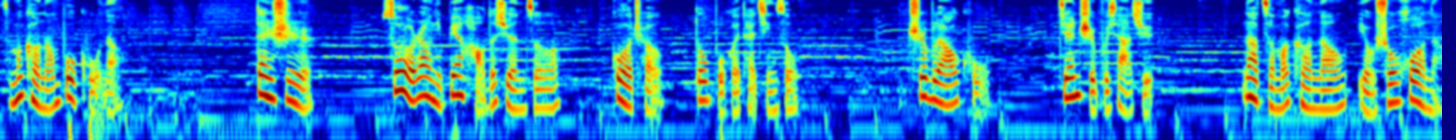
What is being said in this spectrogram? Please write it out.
怎么可能不苦呢？但是，所有让你变好的选择，过程都不会太轻松。吃不了苦，坚持不下去，那怎么可能有收获呢？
